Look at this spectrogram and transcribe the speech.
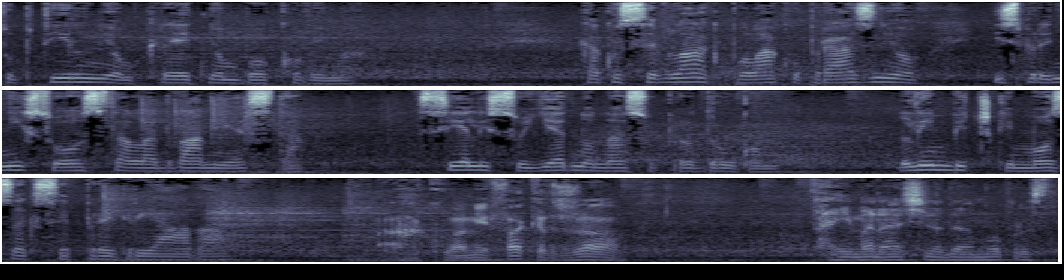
subtilnijom kretnjom bokovima. Kako se vlak polako praznio, ispred njih su ostala dva mjesta. Sjeli su jedno nasuprot drugom. Limbički mozak se pregrijavao. Ako vam je fakat žao, pa ima načina da vam oprosti.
